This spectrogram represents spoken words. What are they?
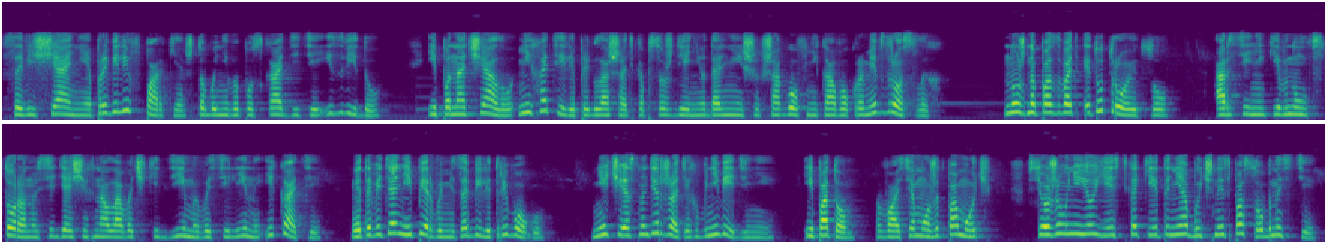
Совещание провели в парке, чтобы не выпускать детей из виду, и поначалу не хотели приглашать к обсуждению дальнейших шагов никого, кроме взрослых. «Нужно позвать эту троицу», Арсений кивнул в сторону сидящих на лавочке Димы, Василины и Кати. Это ведь они первыми забили тревогу. Нечестно держать их в неведении. И потом, Вася может помочь. Все же у нее есть какие-то необычные способности.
